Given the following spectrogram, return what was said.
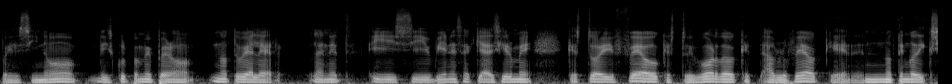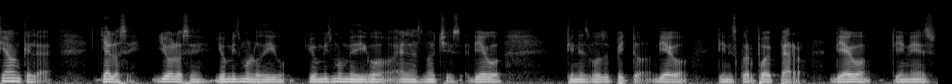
pues si no, discúlpame, pero no te voy a leer, la neta. Y si vienes aquí a decirme que estoy feo, que estoy gordo, que hablo feo, que no tengo dicción, que la... Ya lo sé, yo lo sé, yo mismo lo digo, yo mismo me digo en las noches, Diego, tienes voz de pito, Diego, tienes cuerpo de perro, Diego, tienes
